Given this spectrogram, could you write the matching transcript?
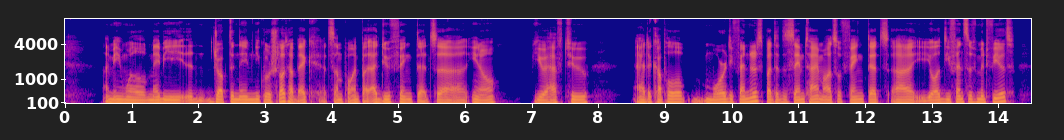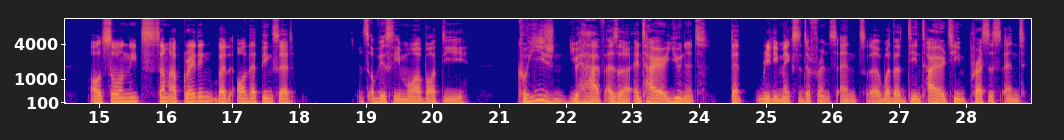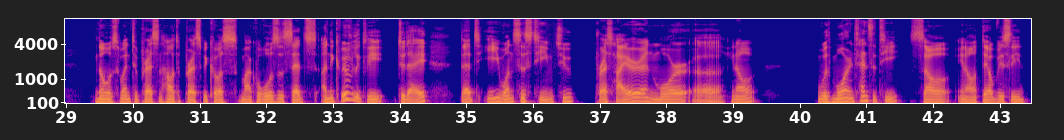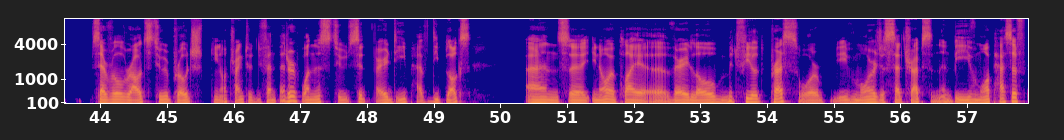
I mean, well, maybe uh, drop the name Nico Schlotterbeck at some point, but I do think that, uh, you know, you have to add a couple more defenders, but at the same time, I also think that uh, your defensive midfield also needs some upgrading. But all that being said, it's obviously more about the cohesion you have as an entire unit that really makes the difference, and uh, whether the entire team presses and knows when to press and how to press. Because Marco Rose said unequivocally today that he wants his team to press higher and more, uh, you know, with more intensity. So, you know, are obviously several routes to approach, you know, trying to defend better. One is to sit very deep, have deep blocks, and, uh, you know, apply a very low midfield press or even more just set traps and then be even more passive,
